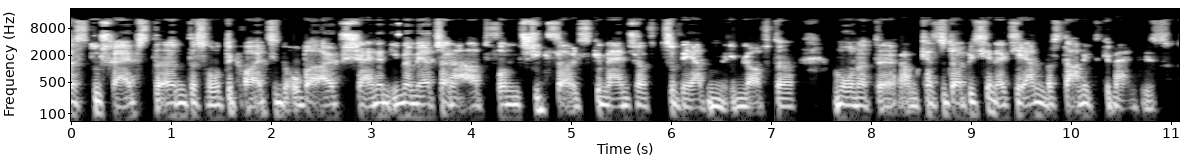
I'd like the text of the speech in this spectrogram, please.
dass du schreibst, ähm, das Rote Kreuz in Oberalp scheinen immer mehr zu einer Art von Schicksalsgemeinschaft zu werden im Laufe der Monate. Ähm, kannst du da ein bisschen erklären, was damit gemeint ist?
